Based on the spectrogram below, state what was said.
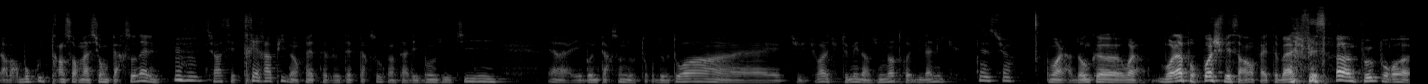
avoir beaucoup de transformations personnelles. Mhm. c'est très rapide en fait le dev perso quand tu as les bons outils, euh, les bonnes personnes autour de toi, euh, tu, tu, vois, tu te mets dans une autre dynamique. Bien sûr. Voilà, donc euh, voilà, voilà pourquoi je fais ça en fait. Bah, je fais ça un peu pour,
